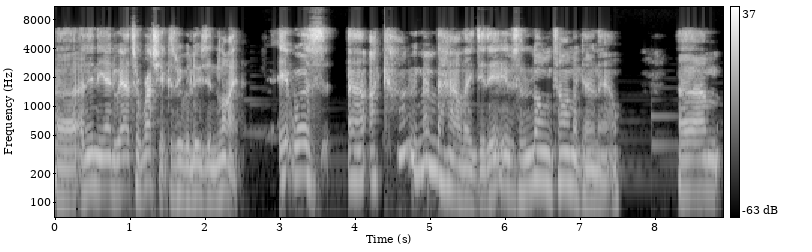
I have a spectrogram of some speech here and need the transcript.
Uh, and in the end, we had to rush it because we were losing light. It was, uh, I can't remember how they did it. It was a long time ago now. Um,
